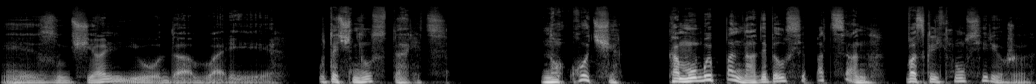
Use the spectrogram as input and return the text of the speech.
Изучали его до аварии уточнил старец. «Но, отче, кому бы понадобился пацан?» — воскликнул Сережа.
